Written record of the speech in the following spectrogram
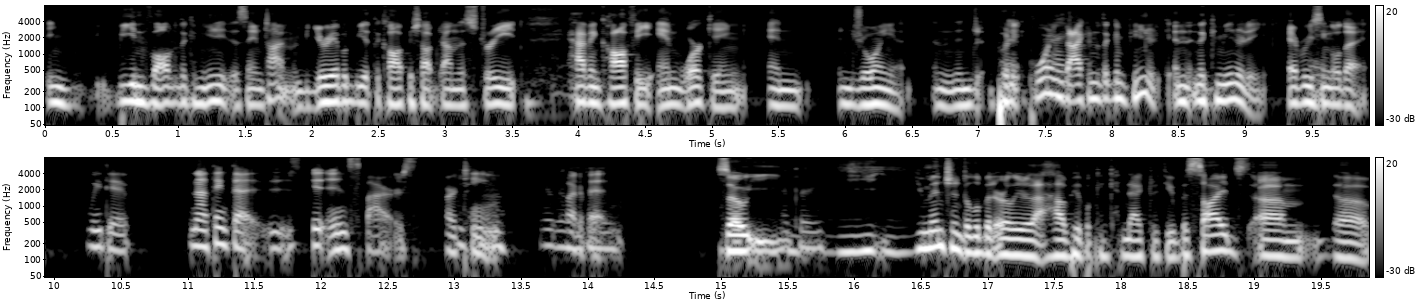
and be involved in the community at the same time. I you're able to be at the coffee shop down the street, having coffee and working and enjoying it, and then putting pouring Right. back into the community in, in the community every single day. We do. And I think that is, it inspires our mm-hmm. team It really quite a bit. So y- y- you mentioned a little bit earlier that how people can connect with you. Besides um, the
